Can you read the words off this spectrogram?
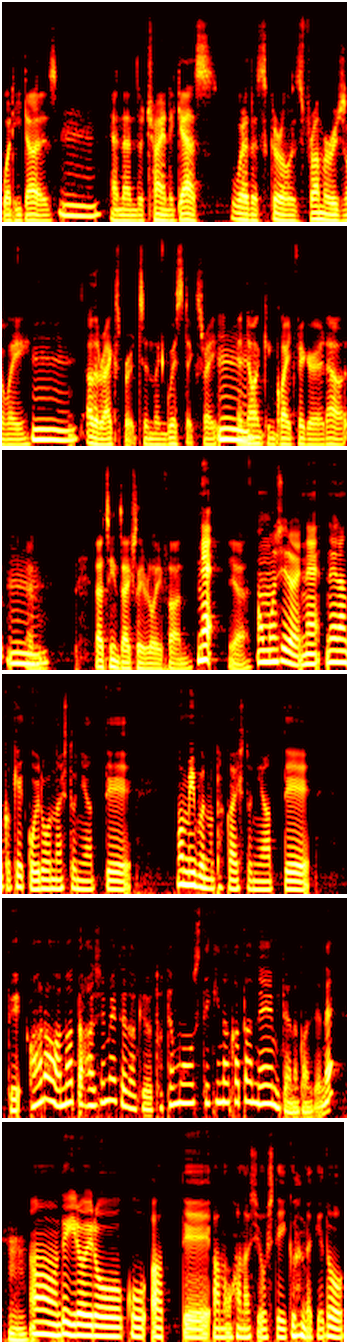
what he does, うん、 and then they're trying to guess where this girl is from originally うん、 other experts in linguistics, right? Mm. And no one can quite figure it out. うん、 And that scene's actually really fun. ね Yeah. 面白いねねなんか結構いろんな人に会って、 まあ、身分の高い人に会ってで「あらあなた初めてだけどとても素敵な方ね」みたいな感じでね、hmm うん、でいろいろこう会ってあのお話をしていくんだけど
